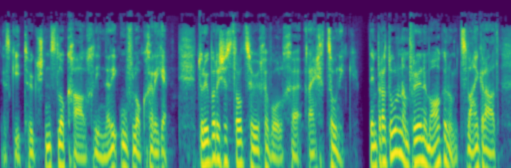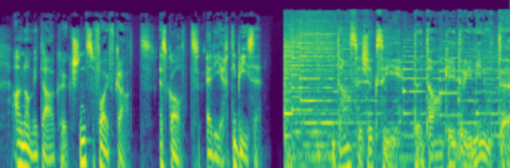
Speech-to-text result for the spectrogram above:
Es gibt höchstens lokal kleinere Auflockerungen. Darüber ist es trotz hoher Wolken recht sonnig. Temperaturen am frühen Morgen um 2 Grad, am Nachmittag höchstens 5 Grad. Es geht eine leichte Beise. Das war der Tag in 3 Minuten.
